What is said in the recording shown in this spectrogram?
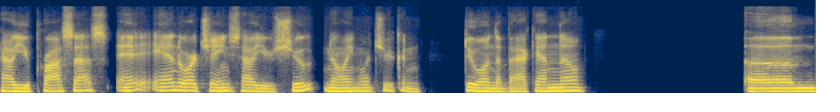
how you process and, and or change how you shoot, knowing what you can do on the back end now? Um,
